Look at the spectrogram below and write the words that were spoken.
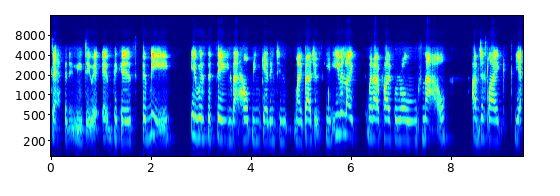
definitely do it eh, because for me, it was the thing that helped me get into my graduate scheme. Even like when I apply for roles now, I'm just like, yes,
